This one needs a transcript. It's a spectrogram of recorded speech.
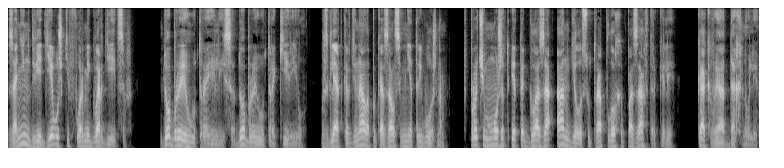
За ним две девушки в форме гвардейцев. «Доброе утро, Элиса, доброе утро, Кирилл». Взгляд кардинала показался мне тревожным. Впрочем, может, это глаза ангела с утра плохо позавтракали? Как вы отдохнули?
